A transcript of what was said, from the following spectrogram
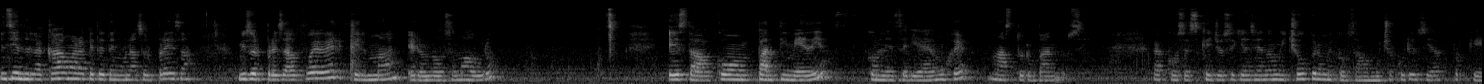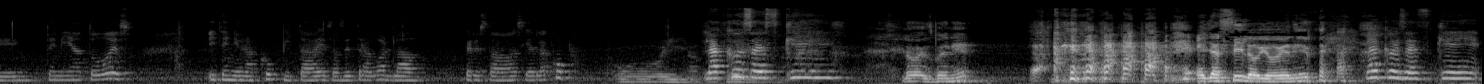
enciende la cámara que te tengo una sorpresa. Mi sorpresa fue ver que el man era un oso maduro, estaba con pantimedias, con lencería de mujer, masturbándose. La cosa es que yo seguía haciendo mi show, pero me causaba mucha curiosidad porque tenía todo eso. Y tenía una copita de esas de trago al lado, pero estaba vacía la copa. Uy, no La creo. cosa es que ¿Lo ves venir? Ella sí lo vio venir. La cosa es que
